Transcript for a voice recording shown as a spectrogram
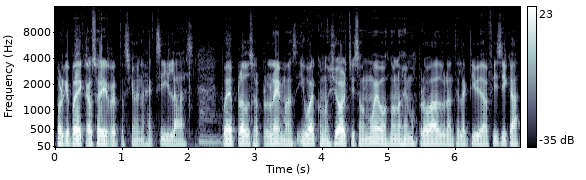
porque puede causar irritación en las axilas, ah. puede producir problemas. Igual con los shorts, si son nuevos, no los hemos probado durante la actividad física,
